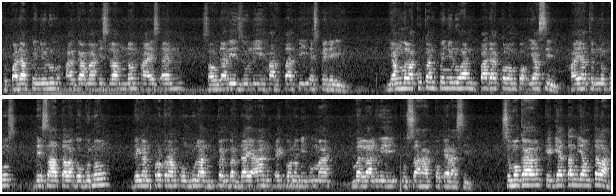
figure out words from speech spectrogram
kepada penyuluh agama Islam non-ASN Saudari Zuli Hartati SPDI yang melakukan penyuluhan pada kelompok Yasin Hayatun Nupus Desa Talago Gunung dengan program unggulan pemberdayaan ekonomi umat melalui usaha kooperasi. Semoga kegiatan yang telah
